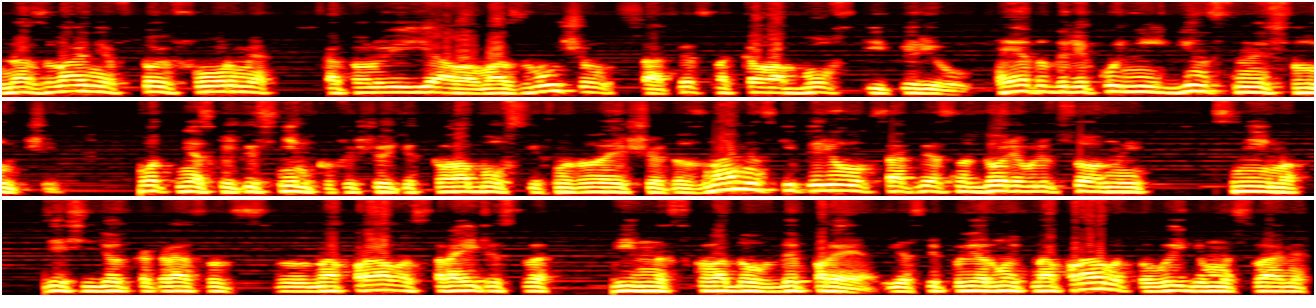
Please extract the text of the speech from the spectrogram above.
название в той форме, которую я вам озвучил, соответственно, Колобовский период. И это далеко не единственный случай. Вот несколько снимков еще этих Колобовских, но тогда еще это Знаменский период, соответственно, дореволюционный снимок. Здесь идет как раз вот направо строительство винных складов Депре. Если повернуть направо, то выйдем мы с вами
